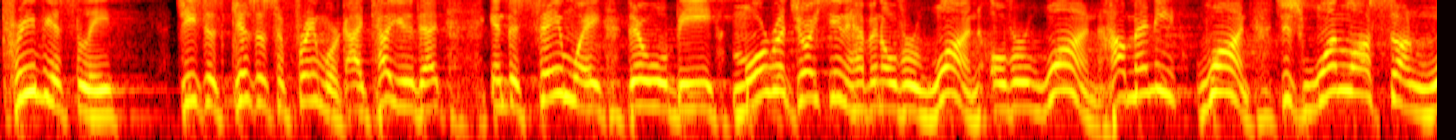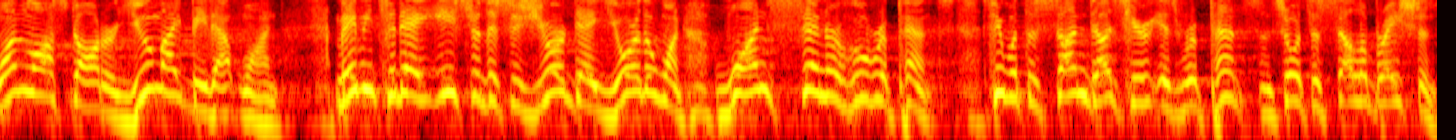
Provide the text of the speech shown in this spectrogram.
previously, Jesus gives us a framework. I tell you that in the same way, there will be more rejoicing in heaven over one, over one. How many? One. Just one lost son, one lost daughter. You might be that one. Maybe today, Easter, this is your day. You're the one. One sinner who repents. See, what the Son does here is repents, and so it's a celebration.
